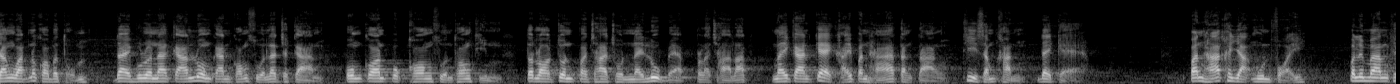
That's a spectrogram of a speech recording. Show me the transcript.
จังหวัดนครปฐมได้บูรณาการร่วมกันของส่วนราชการ องค์กรปกครองส่วนท้องถิ่น ตลอดจนประชาชนในรูปแบบประชารัฐในการแก้ไขปัญหาต่างๆ ที่สำคัญได้แก่ ปัญหาขยะมูลฝอย ปริมาณข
